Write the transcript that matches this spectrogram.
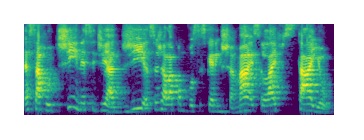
essa rotina, esse dia a dia, seja lá como vocês querem chamar, esse lifestyle.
